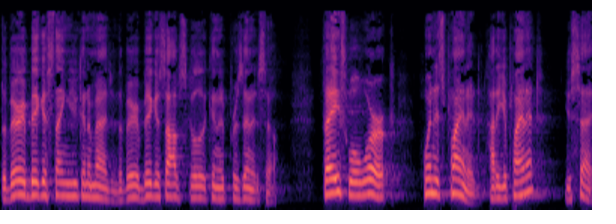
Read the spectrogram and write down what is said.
The very biggest thing you can imagine, the very biggest obstacle that can present itself. Faith will work when it's planted. How do you plant it? You say.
